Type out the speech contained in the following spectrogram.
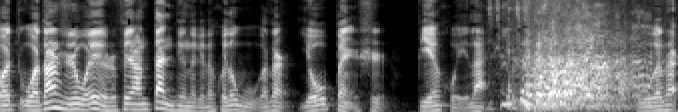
我，我当时我也是非常淡定的给他回了五个字儿：有本事别回来。五个字儿。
